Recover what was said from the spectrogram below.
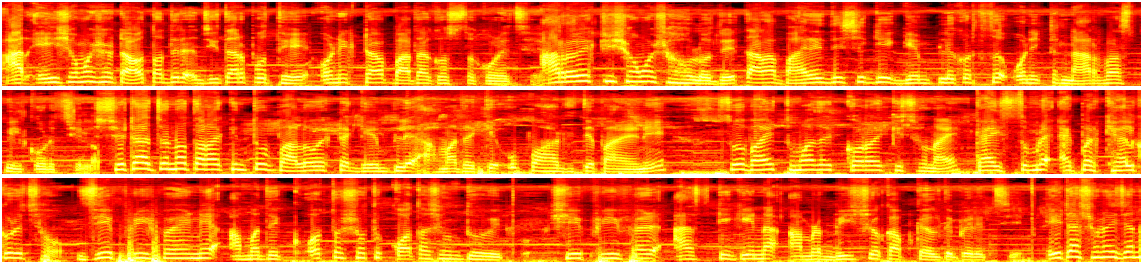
আর এই সমস্যাটাও তাদের জিতার পথে অনেকটা বাধাগ্রস্ত করেছে। আরও একটি সমস্যা হলো যে তারা বাইরের দেশে গিয়ে গেম প্লে করতে অনেকটা নার্ভাস ফিল করেছিল। সেটার জন্য তারা কিন্তু ভালো একটা গেম প্লে আমাদেরকে উপহার দিতে পারেনি। সো ভাই, তোমাদের করার কিছু নাই। গাইস তোমরা একবার খেয়াল করেছ যে ফ্রি ফায়ার নিয়ে আমাদের কত শত কথা শুনতে হইতো সেই ফ্রি ফায়ার আজকে কিনা আমরা বিশ্বকাপ খেলতে পেরেছি। এটা শুনে যেন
